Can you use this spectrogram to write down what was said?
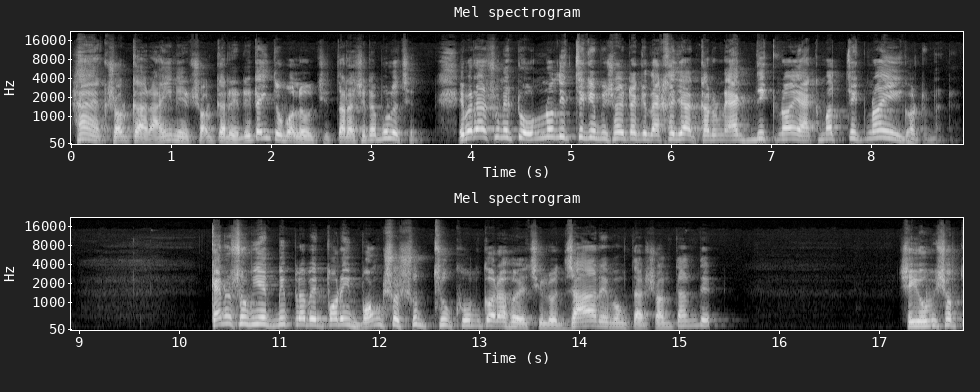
হ্যাঁ সরকার, আইনের সরকারের, এটাই তো বলা উচিত, তারা সেটা বলেছেন। এবারে আসুন একটু অন্য দিক থেকে বিষয়টাকে দেখা যাক, কারণ একদিক নয়, একমাত্রিক নয় এই ঘটনাটা। কেন সোভিয়েত বিপ্লবের পরেই বংশ শুদ্ধ খুন করা হয়েছিল জার এবং তার সন্তানদের? সেই অভিশপ্ত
